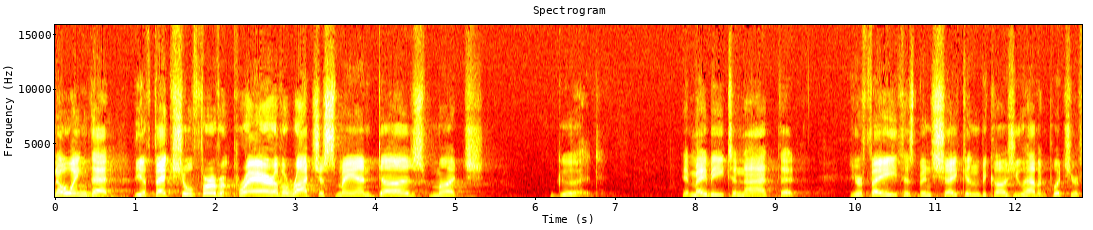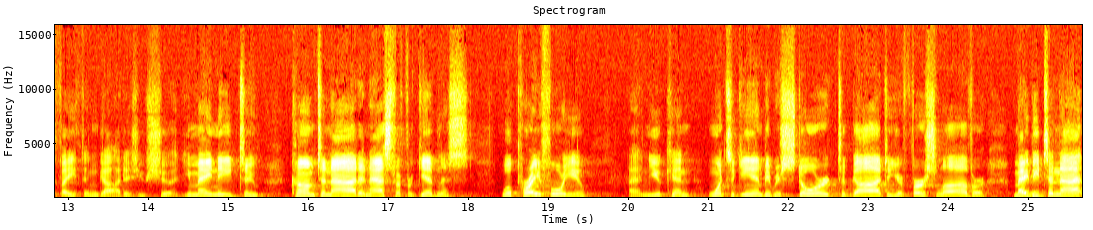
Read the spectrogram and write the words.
Knowing that the effectual, fervent prayer of a righteous man does much good. It may be tonight that your faith has been shaken because you haven't put your faith in God as you should. You may need to come tonight and ask for forgiveness. We'll pray for you, and you can once again be restored to God, to your first love. Or maybe tonight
